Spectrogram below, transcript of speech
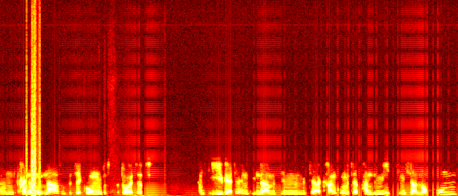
ähm, keine Mund-Nasen-Bedeckung. Das bedeutet, die WärterInnen gehen da mit, dem, mit der Erkrankung, mit der Pandemie ziemlich salopp um,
